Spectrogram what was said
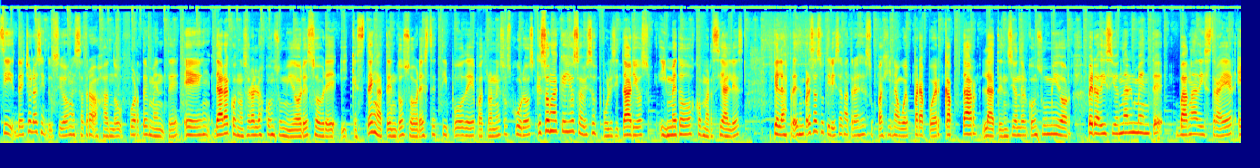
Sí, de hecho la institución está trabajando fuertemente en dar a conocer a los consumidores sobre y que estén atentos sobre este tipo de patrones oscuros, que son aquellos avisos publicitarios y métodos comerciales que las empresas utilizan a través de su página web para poder captar la atención del consumidor, pero adicionalmente van a distraer e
